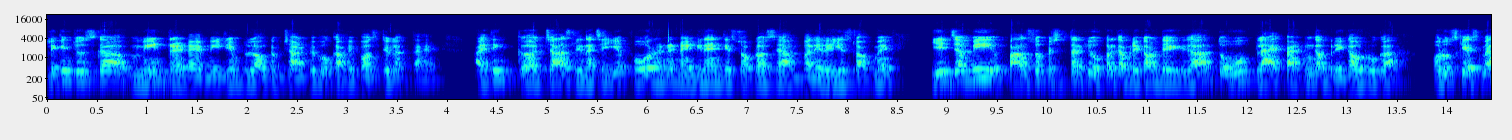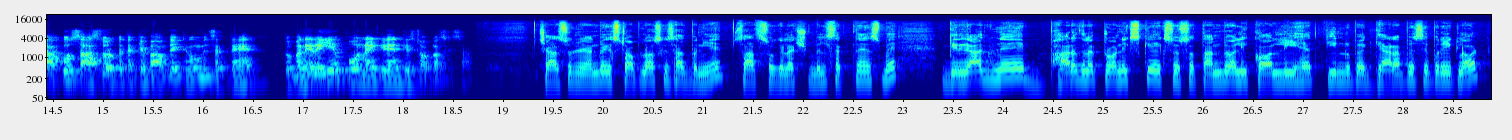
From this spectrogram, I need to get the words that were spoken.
लेकिन जो इसका मेन ट्रेंड है medium to long term chart पे, वो काफ़ी पॉजिटिव लगता है। आई थिंक चांस लेना चाहिए 499 के स्टॉप लॉस से आप बने रहिए स्टॉक में। ये जब भी 575 के ऊपर का ब्रेकआउट देगा तो वो फ्लैग पैटर्न का ब्रेकआउट होगा, और उस केस में आपको सात सौ तक के भाव देखने को मिल सकते हैं। तो बने रहिए 499 के स्टॉप लॉस के साथ। चार सौ निन्यानवे के स्टॉप लॉस के साथ बनिए। सात सौ के लक्ष्य मिल सकते हैं इसमें। गिरिराज ने भारत इलेक्ट्रॉनिक्स के एक सौ सत्तानवे वाली कॉल ली है। तीन रुपये ग्यारह पैसे पर एक लॉट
